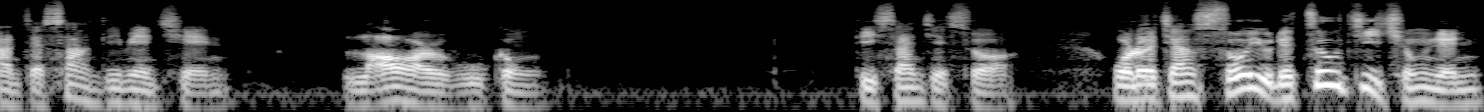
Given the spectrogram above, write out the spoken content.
但在上帝面前劳而无功。第三节说：“我若将所有的周济穷人，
